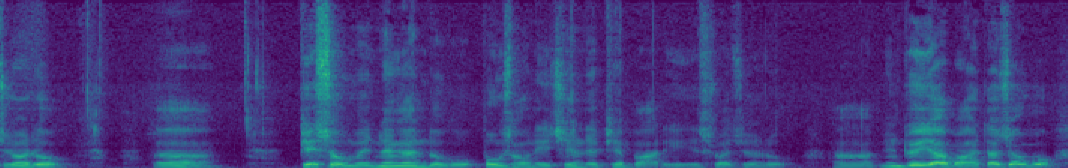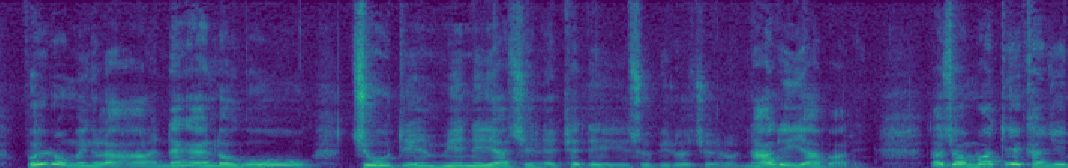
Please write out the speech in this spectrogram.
ကျွန်တော်တို့အာပြည့်စုံမဲ့နိုင်ငံတော်ကိုပုံဆောင်နေခြင်းလည်းဖြစ်ပါတယ်ဆိုတော့ကျွန်တော်တို့ အာမြင်တွေ့ရပါတယ်ဒါကြောင့်မို့ဘွေတော်မင်္ဂလာဟာနိုင်ငံတော်ကိုကြိုတင်မြင်နေရခြင်းလည်းဖြစ်တယ်ဆိုပြီးတော့ကျွန်တော်တို့နားလေရပါတယ်ဒါကြောင့်မတက်ခန်းကြီး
